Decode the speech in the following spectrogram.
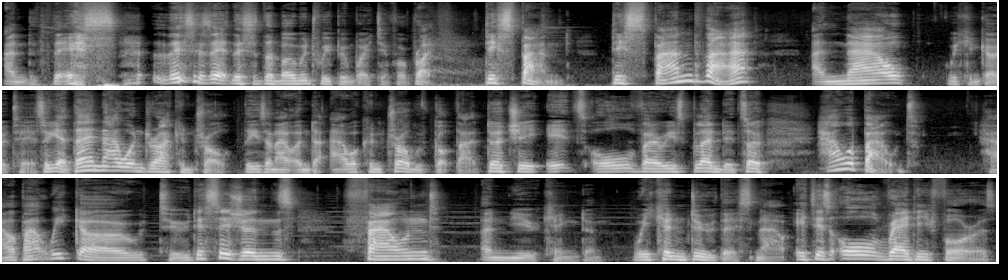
And this, this is it. This is the moment we've been waiting for. Right, disband. Disband that, and now we can go to here. So yeah, they're now under our control. These are now under our control. We've got that duchy. It's all very splendid. So how about, how about we go to decisions, found a new kingdom. We can do this now. It is all ready for us.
